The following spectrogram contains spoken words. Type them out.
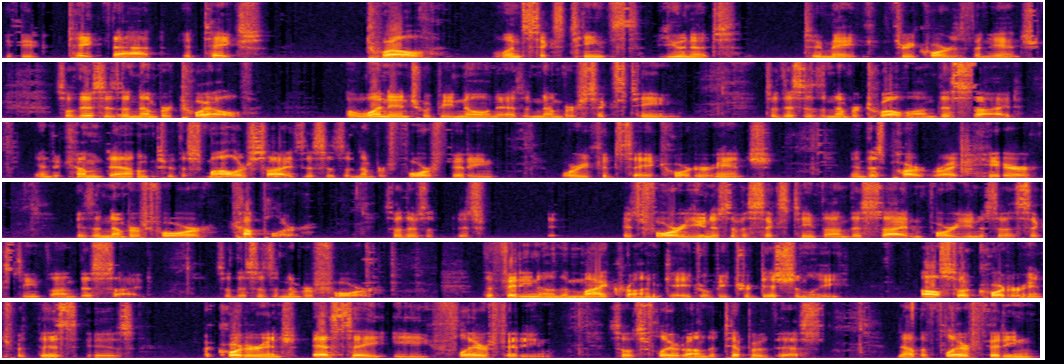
if you take that, it takes 12 1 16th units to make 3 quarters of an inch. So this is a number 12. A 1 inch would be known as a number 16. So this is a number 12 on this side. And to come down to the smaller size, this is a number 4 fitting or you could say a quarter inch. And this part right here is a number four coupler. So there's a, it's it's four units of a 16th on this side and four units of a 16th on this side. So this is a number four. The fitting on the micron gauge will be traditionally also a quarter inch, but this is a quarter inch SAE flare fitting. So it's flared on the tip of this. Now the flare fitting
